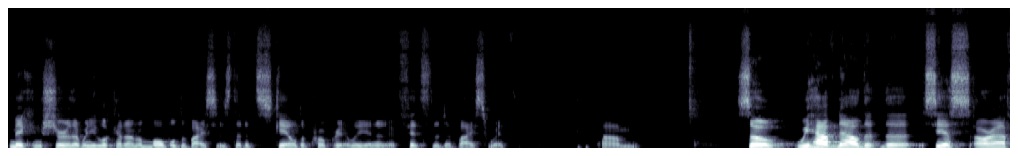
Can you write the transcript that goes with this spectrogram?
making sure that when you look at it on a mobile devices that it's scaled appropriately and it fits the device width. Um, so we have now the, the CSRF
